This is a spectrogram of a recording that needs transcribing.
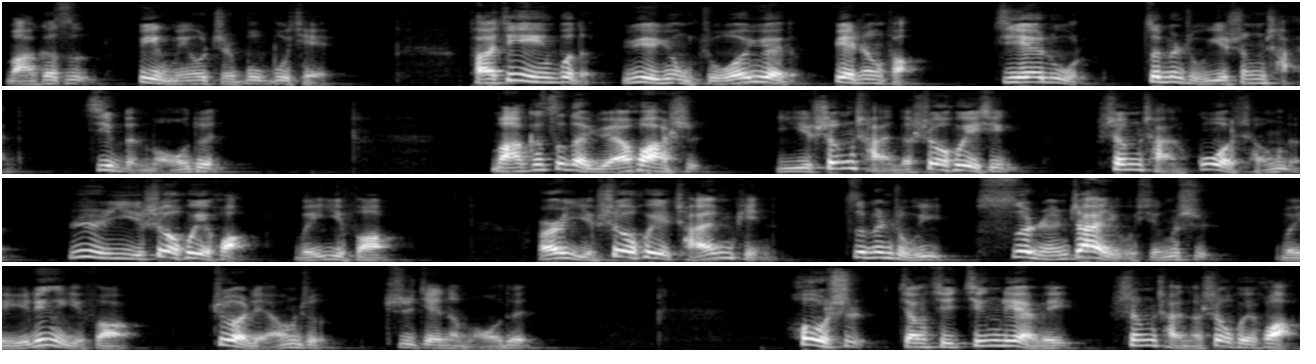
马克思并没有止步不前，他进一步的运用卓越的辩证法，揭露了资本主义生产的。基本矛盾。马克思的原话是以生产的社会性、生产过程的日益社会化为一方，而以社会产品资本主义私人占有形式为另一方，这两者之间的矛盾。后世将其精炼为生产的社会化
